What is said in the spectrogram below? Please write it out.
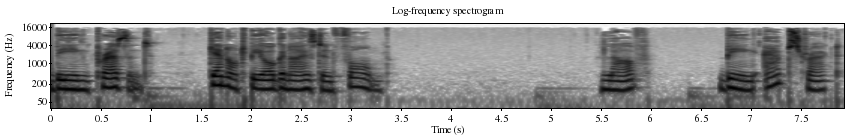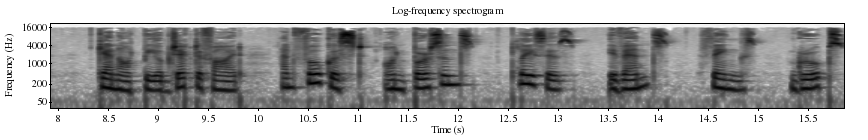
being present, cannot be organized in form. Love, being abstract, cannot be objectified and focused on persons, places, events, things, groups,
